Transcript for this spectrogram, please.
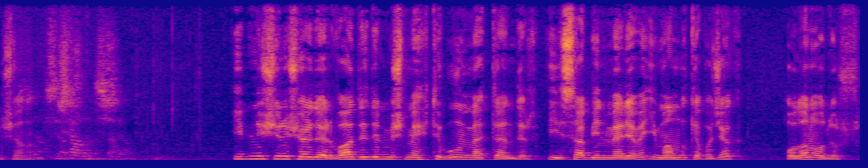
İnşallah. İbn Şirin şöyle der. Vaat edilmiş Mehdi bu ümmettendir. İsa bin Meryem'e imamlık yapacak olan odur.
